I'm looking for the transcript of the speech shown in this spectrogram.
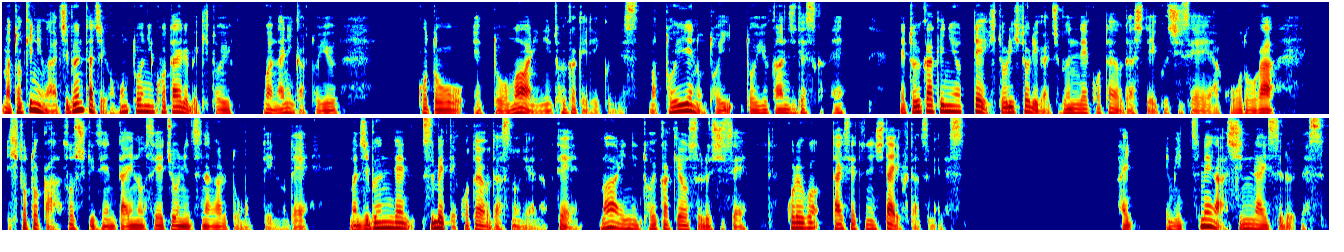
まあ、時には自分たちが本当に答えるべき問いは何かということを、えっと、周りに問いかけていくんです。まあ、問いへの問いという感じですかね。で問いかけによって一人一人が自分で答えを出していく姿勢や行動が人とか組織全体の成長につながると思っているので、まあ、自分で全て答えを出すのではなくて、周りに問いかけをする姿勢、これを大切にしたい二つ目です。はい。三つ目が信頼するです。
